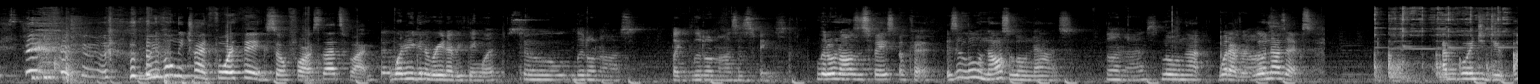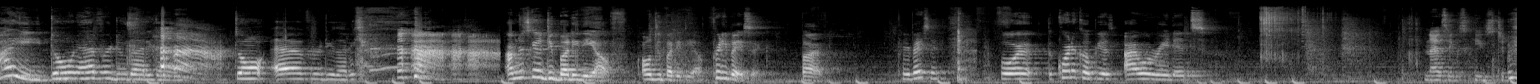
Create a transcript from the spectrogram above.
We've only tried four things so far, so that's fine. What are you gonna rate everything with? So Little Nas, like Little Nas's face. Little Nas's face. Okay. Is it Little Nas or Little Nas? Little Nas. Lil Nas, whatever. Lil Lil Nas. Nas X. I'm going to do. I don't ever do that again. don't ever do that again. I'm just gonna do Buddy the Elf. I'll do Buddy the Elf. Pretty basic, but pretty basic. For the cornucopias, I will rate it. Nice excuse to.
